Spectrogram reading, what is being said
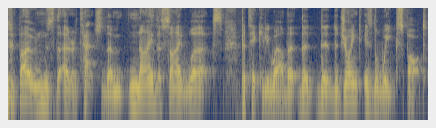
the, bones that are attached to them neither side works particularly well. The, the, the, the joint is the weak spot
